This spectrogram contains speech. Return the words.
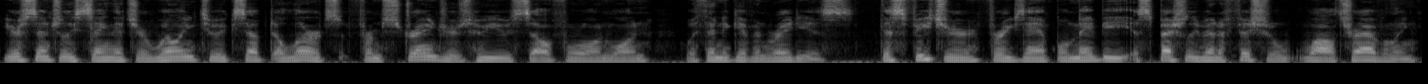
you're essentially saying that you're willing to accept alerts from strangers who use Cell 411 within a given radius. This feature, for example, may be especially beneficial while traveling.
